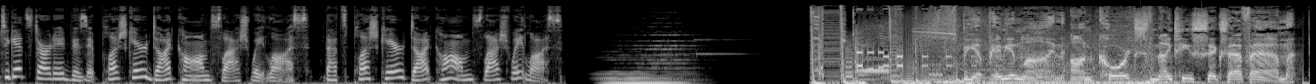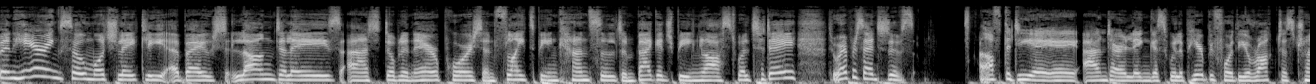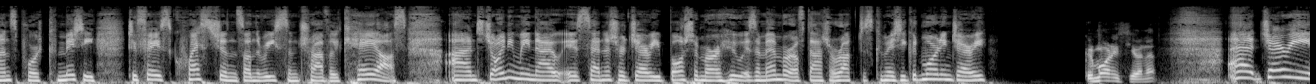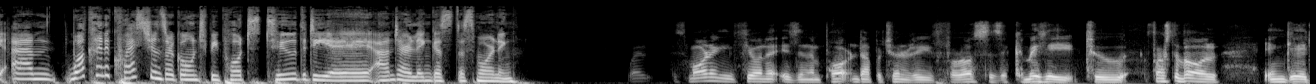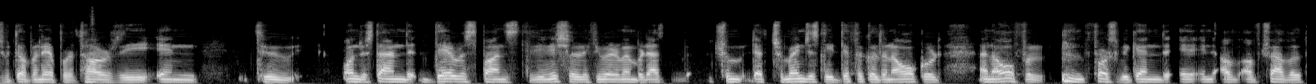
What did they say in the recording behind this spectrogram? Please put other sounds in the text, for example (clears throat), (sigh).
To get started, visit plushcare.com slash weight loss. That's plushcare.com slash weight loss. The Opinion Line on Cork's 96 FM. Been hearing so much lately about long delays at Dublin Airport and flights being cancelled and baggage being lost. Well, today, the representatives of the DAA and Aer Lingus will appear before the Oireachtas Transport Committee to face questions on the recent travel chaos. And joining me now is Senator Jerry Buttimer, who is a member of that Oireachtas Committee. Good morning, Jerry. Good morning, Fiona. Uh, Jerry, um, what kind of questions are going to be put to the DAA and Aer Lingus this morning? Well, this morning, Fiona, is an important opportunity for us as a committee to, first of all, engage with Dublin Airport Authority in to understand their response to the initial, if you remember that that tremendously difficult and awkward and awful (clears throat) first weekend in, of, of travel,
